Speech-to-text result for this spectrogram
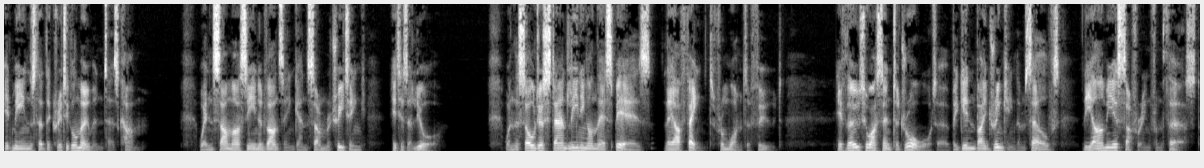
it means that the critical moment has come. When some are seen advancing and some retreating, it is a lure. When the soldiers stand leaning on their spears, they are faint from want of food. If those who are sent to draw water begin by drinking themselves, the army is suffering from thirst.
